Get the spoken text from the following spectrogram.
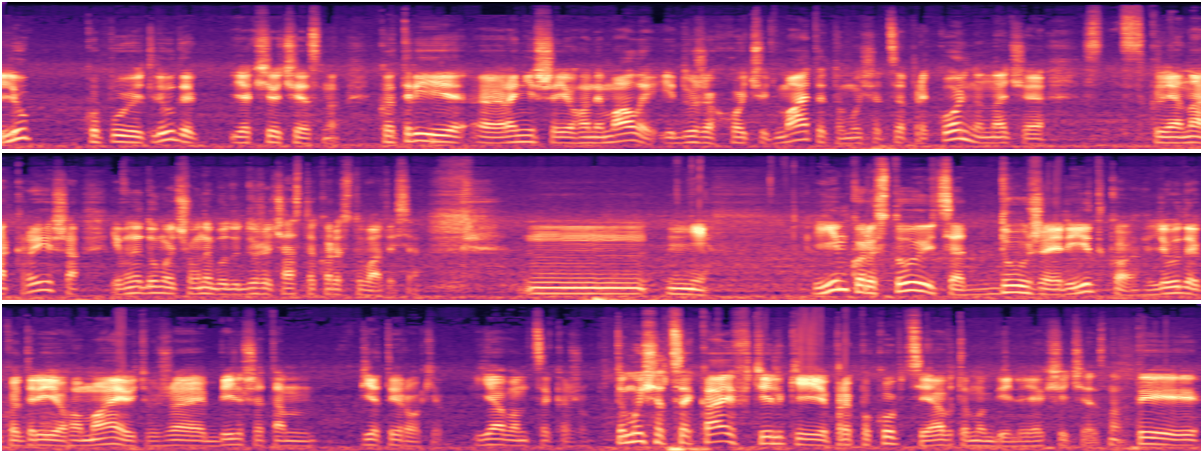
люк купують люди, якщо чесно, котрі е, раніше його не мали і дуже хочуть мати, тому що це прикольно, наче скляна криша, і вони думають, що вони будуть дуже часто користуватися. Ні. Їм користуються дуже рідко люди, котрі його мають вже більше там. П'яти років, я вам це кажу. Тому що це кайф тільки при покупці автомобіля, якщо чесно. Ти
